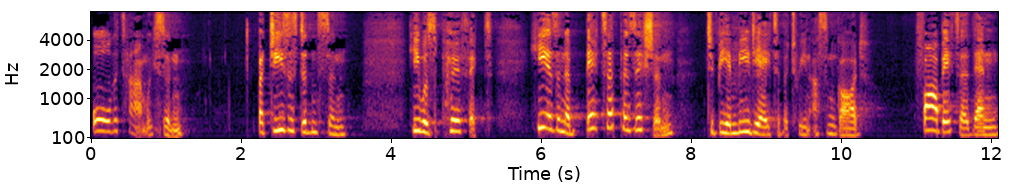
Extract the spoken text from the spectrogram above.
all the time. We sin. But Jesus didn't sin. He was perfect. He is in a better position to be a mediator between us and God, far better than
